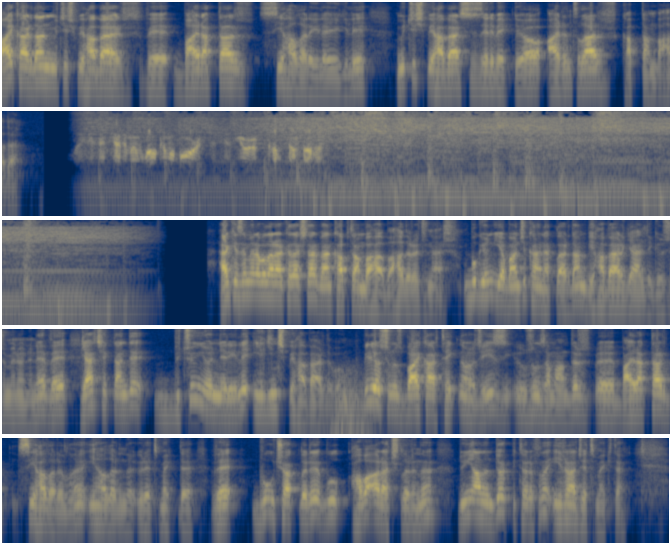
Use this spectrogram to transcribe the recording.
Baykar'dan müthiş bir haber ve Bayraktar SİHA'ları ile ilgili müthiş bir haber sizleri bekliyor. Ayrıntılar Kaptan Baha'da. Ladies and gentlemen, welcome aboard. This is your Kaptan Baha. Herkese merhabalar arkadaşlar. Ben Kaptan Baha, Bahadır Acuner. Bugün yabancı kaynaklardan bir haber geldi gözümün önüne ve gerçekten de bütün yönleriyle ilginç bir haberdi bu. Biliyorsunuz Baykar Technologies uzun zamandır e, Bayraktar SİHA'larını, İHA'larını üretmekte ve bu uçakları, bu hava araçlarını dünyanın dört bir tarafına ihraç etmekte.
